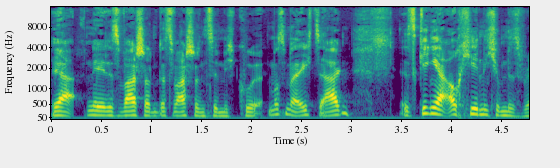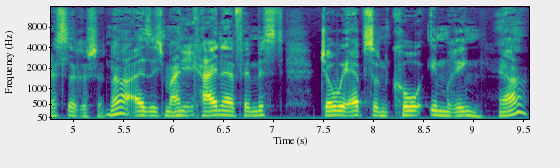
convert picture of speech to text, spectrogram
Ja, nee, das war schon, das war schon ziemlich cool. Muss man echt sagen. Es ging ja auch hier nicht um das Wrestlerische, ne? Also ich meine, nee. keiner vermisst Joey Epps und Co. im Ring, ja?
